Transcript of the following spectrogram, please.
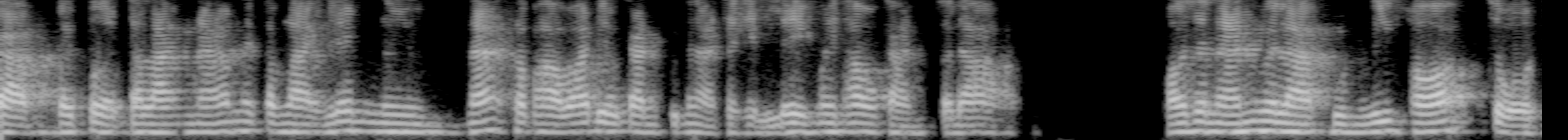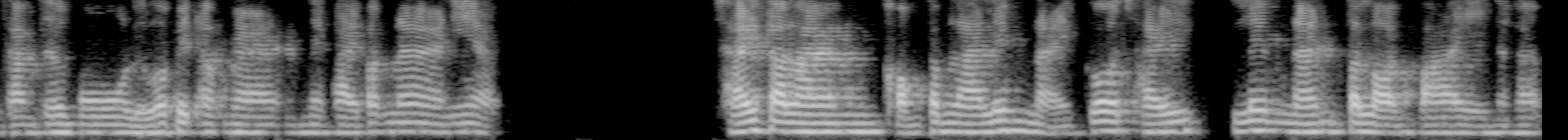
กับไปเปิดตารางน้ำในตำราอีกเล่มหนึ่งณสภาวะเดียวกันคุณอาจจะเห็นเลขไม่เท่ากันก็ได้ เพราะฉะนั้นเวลาคุณวิเคราะห์โจทย์ทางเทอร์โม หรือว่าไปทำงานในภายภาคหน้าเนี่ย ใช้ตารางของตำราเล่มไหนก็ใช้เล่มนั้นตลอดไปนะครับ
